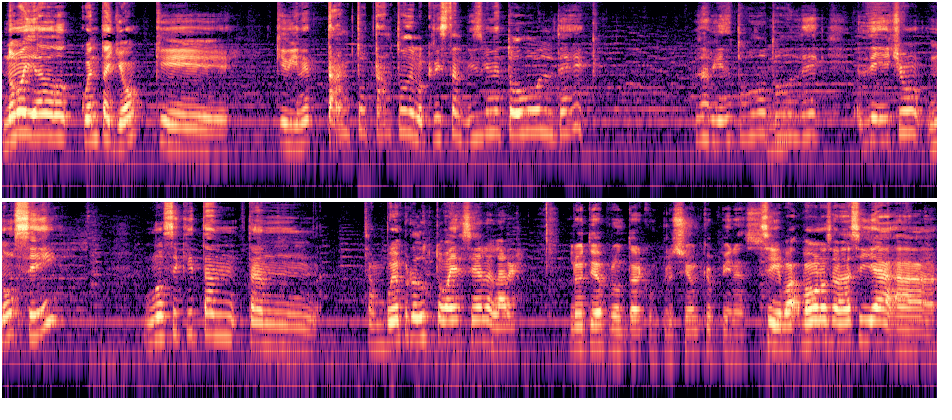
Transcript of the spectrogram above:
No me había dado cuenta yo que, que viene tanto, tanto de lo Crystal Beast, viene todo el deck. O sea, viene todo, todo el deck. De hecho, no sé, no sé qué tan, tan, tan buen producto vaya a ser a la larga. Luego te iba a preguntar, conclusión, ¿qué opinas? Sí, va- vámonos ahora sí a, a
